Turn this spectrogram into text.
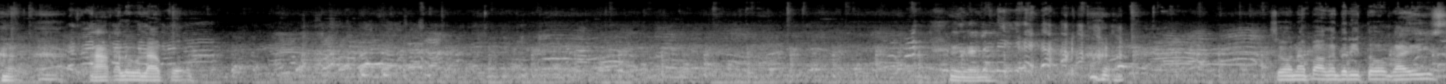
Nakakalula po. Ayan. so napakaganda rito guys.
